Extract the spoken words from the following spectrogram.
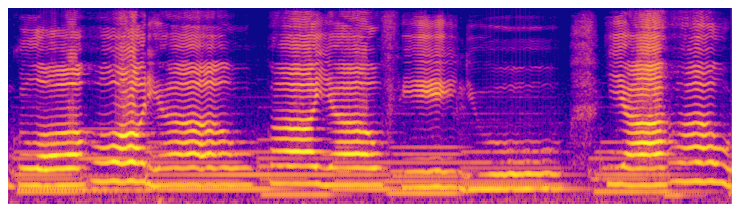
Glória ao Pai, ao Filho e ao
